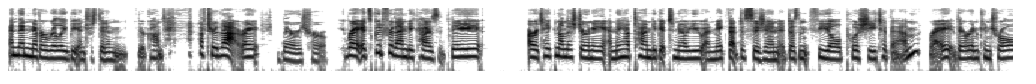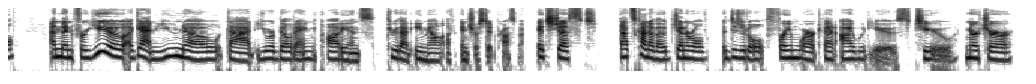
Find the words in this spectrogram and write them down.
and then never really be interested in your content after that, right? Very true. Right. It's good for them because they are taken on this journey and they have time to get to know you and make that decision. It doesn't feel pushy to them, right? They're in control. And then for you, again, you know that you're building audience through that email of interested prospect. It's just that's kind of a general digital framework that I would use to nurture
